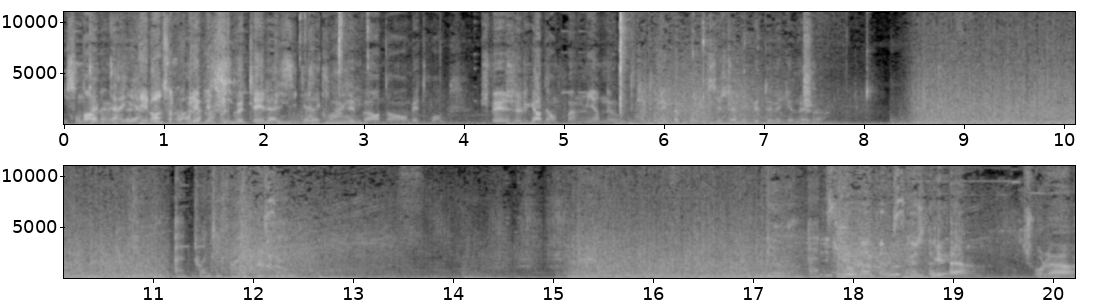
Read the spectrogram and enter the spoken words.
Ils sont dans le même le On plus gauche. sur le côté, là, le cicada qui nous déborde en B3. Je vais, je vais le garder en point de mire, ne vous tournez pas pour lui, c'est jamais que deux medium laser. At 25%. Fuel at Il est toujours là, t'as le locust 0%. Il est avec. là, toujours là.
